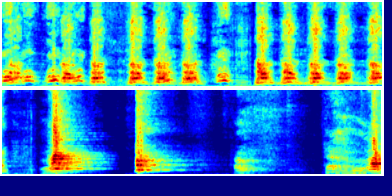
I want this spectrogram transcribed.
Ha ha ha!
